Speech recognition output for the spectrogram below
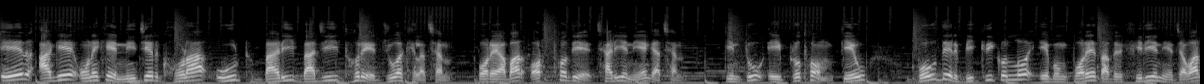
এর আগে অনেকে নিজের ঘোড়া, উট, বাড়ি, বাজি ধরে জুয়া খেলেছেন, পরে আবার অর্থ দিয়ে ছাড়িয়ে নিয়ে গেছেন। কিন্তু এই প্রথম কেউ বউদের বিক্রি করল এবং পরে তাদের ফিরিয়ে নিয়ে যাওয়ার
